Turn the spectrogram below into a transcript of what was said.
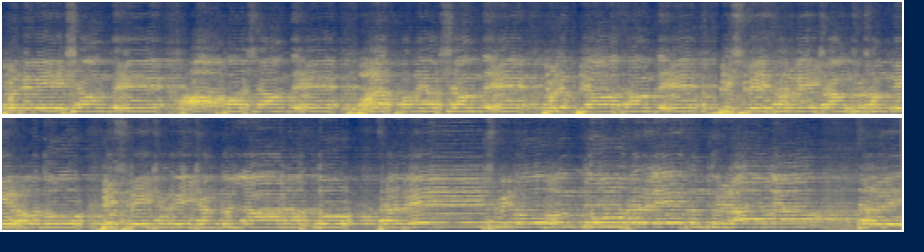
पृथ्वी शांत है आमा शांत है वनस्पतय शांत है पृथ्व्या शांत है विश्वे सर्वेषां सुखं निर्भवतु, विश्वे सर्वेषां कल्याणमस्तु। सर्वेषु विनोहन्तु सर्वे सन्तु विरामया सर्वे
